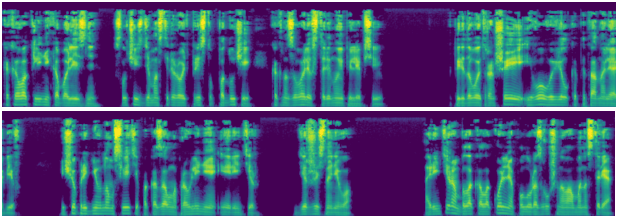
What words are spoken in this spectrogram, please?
какова клиника болезни, случись демонстрировать приступ подучей, как называли в старину эпилепсию. К передовой траншеи его вывел капитан Алябьев. Еще при дневном свете показал направление и ориентир. Держись на него. Ориентиром была колокольня полуразрушенного монастыря.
